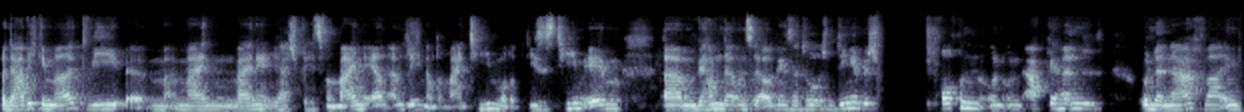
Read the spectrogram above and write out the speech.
und da habe ich gemerkt, wie äh, mein, meine, ja, ich spreche jetzt von meinem Ehrenamtlichen oder mein Team oder dieses Team eben, ähm, wir haben da unsere organisatorischen Dinge besprochen und, und abgehandelt und danach war im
